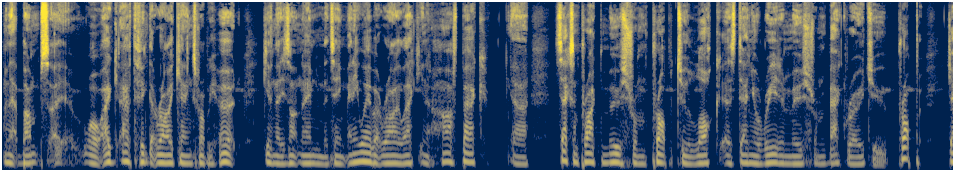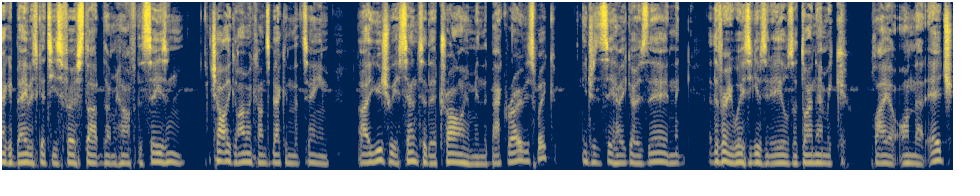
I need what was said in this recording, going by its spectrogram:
And that bumps. I, well, I have to think that Riley Canning's probably hurt, given that he's not named in the team anyway. But Riley Lack in at halfback. Uh, Saxon Pryke moves from prop to lock as Daniel Reardon moves from back row to prop. Jacob Davis gets his first start done half of the season. Charlie Geimer comes back in the team. Uh, usually a centre, they're trialing him in the back row this week. Interested to see how he goes there. And at the very least, he gives the Eels a dynamic player on that edge.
